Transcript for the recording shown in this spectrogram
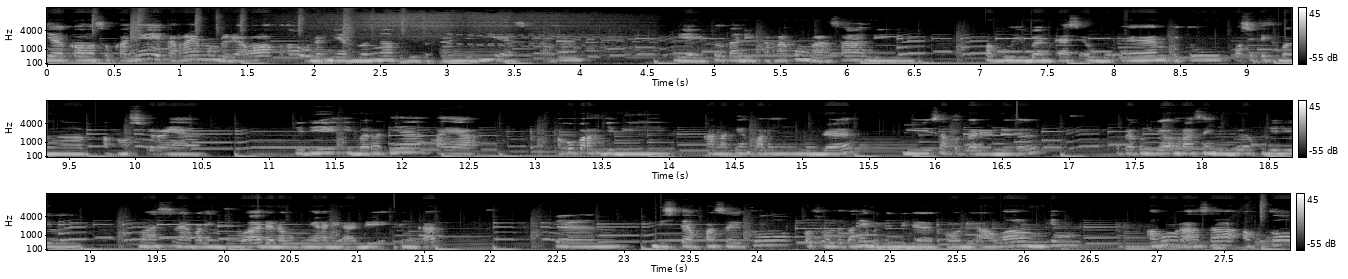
ya kalau sukanya ya karena emang dari awal aku tuh udah niat banget gitu kan. Jadi ya sukanya ya itu tadi karena aku merasa di paguyuban KSUGM itu positif banget atmosfernya. Jadi ibaratnya kayak aku pernah jadi anak yang paling muda di satu periode tapi aku juga ngerasain juga aku jadi mahasiswa yang paling tua dan aku punya adik-adik tingkat dan di setiap fase itu kesulitannya beda-beda. Kalau di awal mungkin aku ngerasa aku tuh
